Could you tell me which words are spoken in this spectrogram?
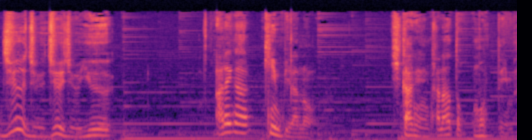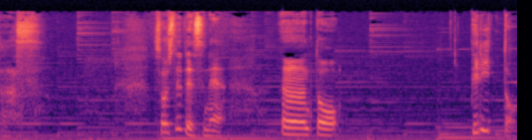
ジュージュージュージュー言う。あれがきんぴらの火加減かなと思っています。そしてですねうんとピリッと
